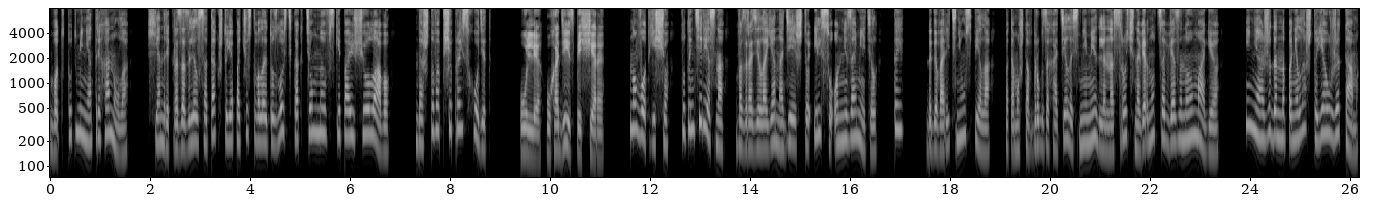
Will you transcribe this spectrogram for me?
Вот тут меня тряхануло. Хенрик разозлился так, что я почувствовала эту злость как темную вскипающую лаву. Да что вообще происходит? «Улли, уходи из пещеры». «Ну вот еще, тут интересно», возразила я, надеясь, что Ильсу он не заметил. Ты договорить не успела, потому что вдруг захотелось немедленно, срочно вернуться в вязаную магию. И неожиданно поняла, что я уже там.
